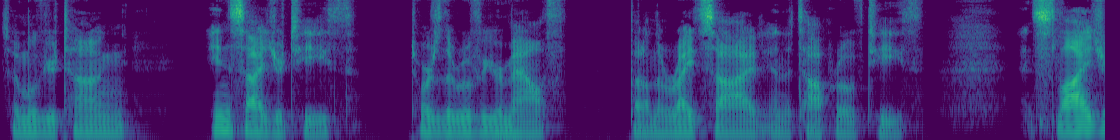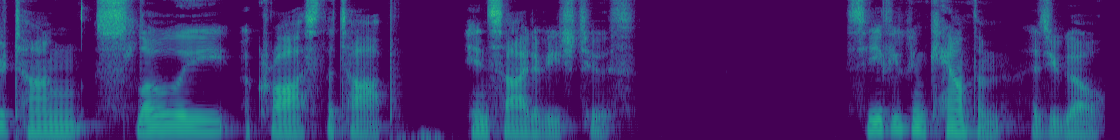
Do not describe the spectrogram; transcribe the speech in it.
So move your tongue inside your teeth towards the roof of your mouth, but on the right side in the top row of teeth. And slide your tongue slowly across the top inside of each tooth. See if you can count them as you go.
